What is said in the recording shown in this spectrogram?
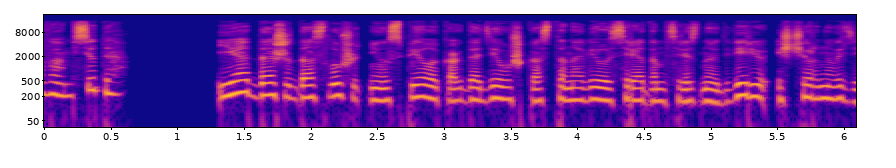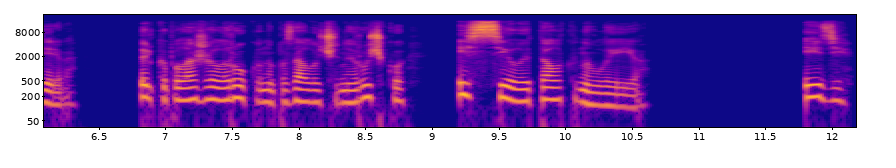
«Вам сюда», я даже дослушать не успела, когда девушка остановилась рядом с резной дверью из черного дерева, только положила руку на позолоченную ручку и с силой толкнула ее. «Иди»,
